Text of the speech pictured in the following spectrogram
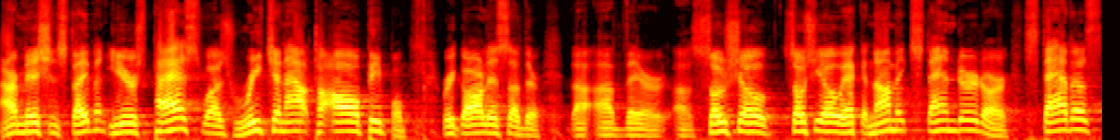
Our mission statement years past was reaching out to all people, regardless of their uh, of their uh, socio socioeconomic standard or status,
